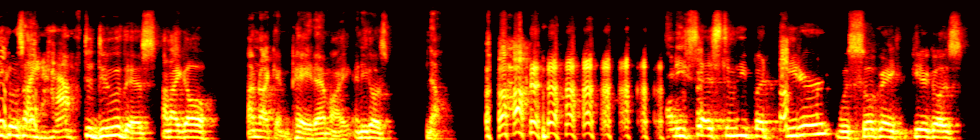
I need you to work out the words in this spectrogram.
he goes, I have to do this. And I go, I'm not getting paid, am I? And he goes, no. And he says to me, but Peter was so great. Peter goes,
